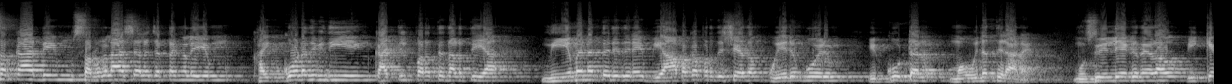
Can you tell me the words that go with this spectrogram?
സർക്കാരിനെയും സർവകലാശാല ചട്ടങ്ങളെയും ഹൈക്കോടതി വിധിയെയും കാറ്റിൽ പറത്തി നടത്തിയ നിയമനത്തിനെതിരെ വ്യാപക പ്രതിഷേധം ഉയരുമ്പോഴും ഇക്കൂട്ടർ മൗനത്തിലാണ്. മുസ്ലിം ലീഗ് നേതാവ് പി കെ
